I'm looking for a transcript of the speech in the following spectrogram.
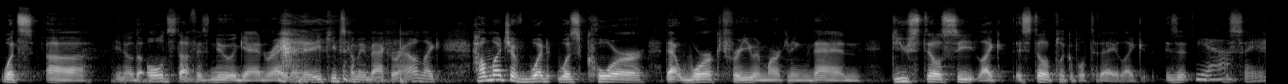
what's uh, you know the old stuff is new again, right? And it keeps coming back around. Like how much of what was core that worked for you in marketing then do you still see like it's still applicable today? Like, is it Yeah. the same?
